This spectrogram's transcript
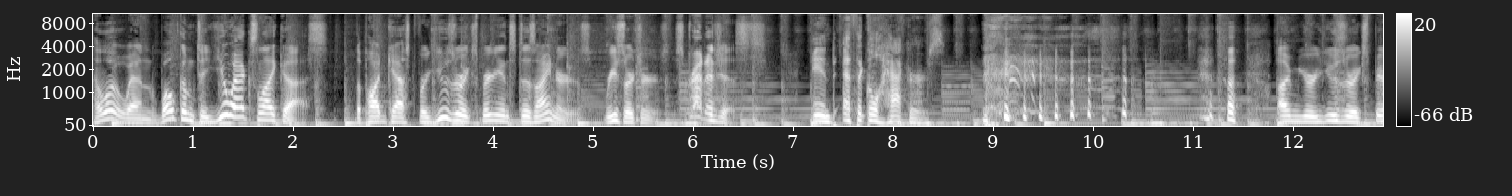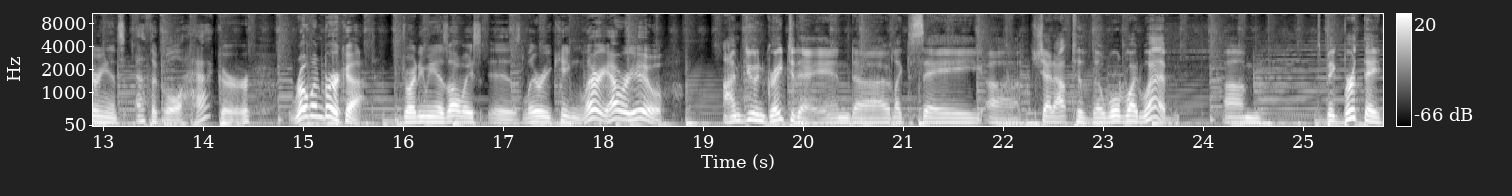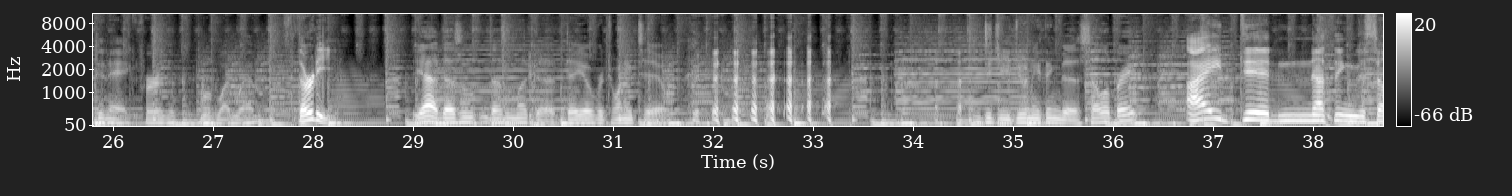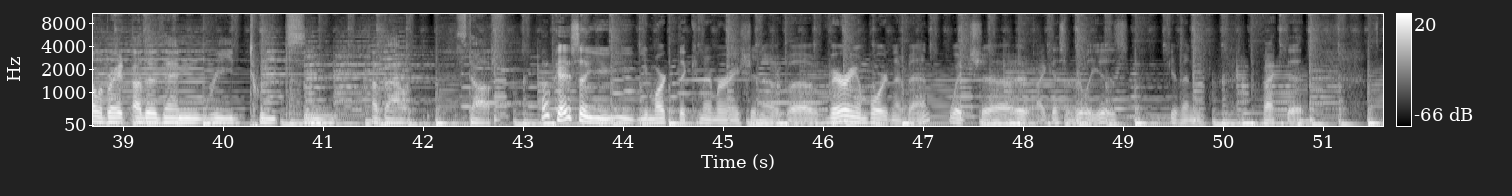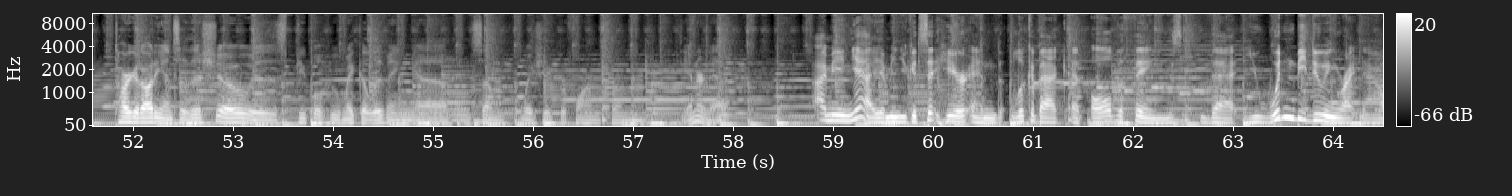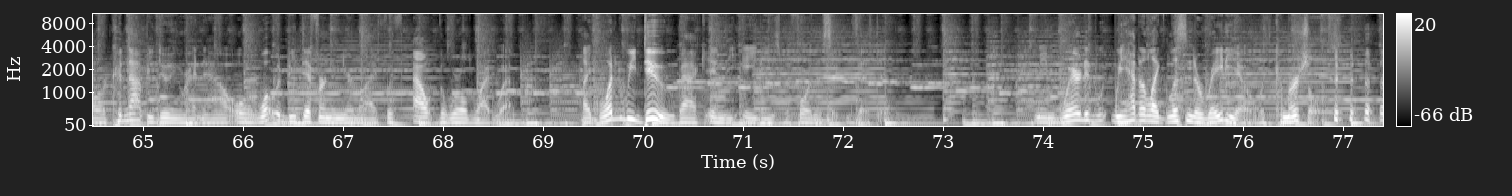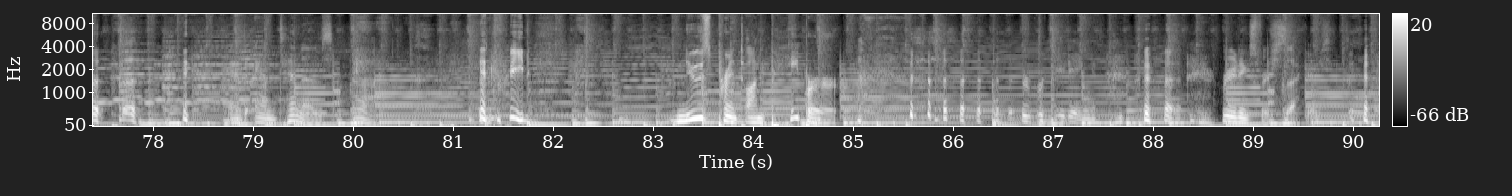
Hello, and welcome to UX Like Us, the podcast for user experience designers, researchers, strategists. and ethical hackers. I'm your user experience ethical hacker, Roman Burkott. Joining me as always is Larry King. Larry, how are you? I'm doing great today, and uh, I'd like to say uh, shout out to the World Wide Web. Um, it's a big birthday today for the World Wide Web. 30. Yeah, it doesn't doesn't look a day over 22. Did you do anything to celebrate? I did nothing to celebrate other than read tweets and about stuff. Okay, so you, you, you marked the commemoration of a very important event, which uh, I guess it really is, given the fact that target audience of this show is people who make a living uh, in some way, shape, or form from the internet. I mean, yeah, I mean, you could sit here and look back at all the things that you wouldn't be doing right now or could not be doing right now, or what would be different in your life without the World Wide Web. Like, what did we do back in the 80s before this existed? I mean, where did we, we had to like listen to radio with commercials And antennas. And read newsprint on paper? Reading. Readings for suckers.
